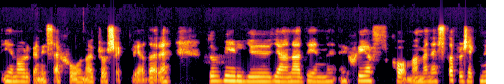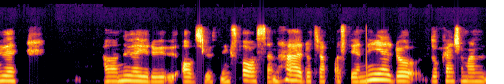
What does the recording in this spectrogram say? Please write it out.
i en organisation och är projektledare, då vill ju gärna din chef komma med nästa projekt. Nu är, ja, nu är ju du avslutningsfasen här, då trappas det ner, då, då kanske man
